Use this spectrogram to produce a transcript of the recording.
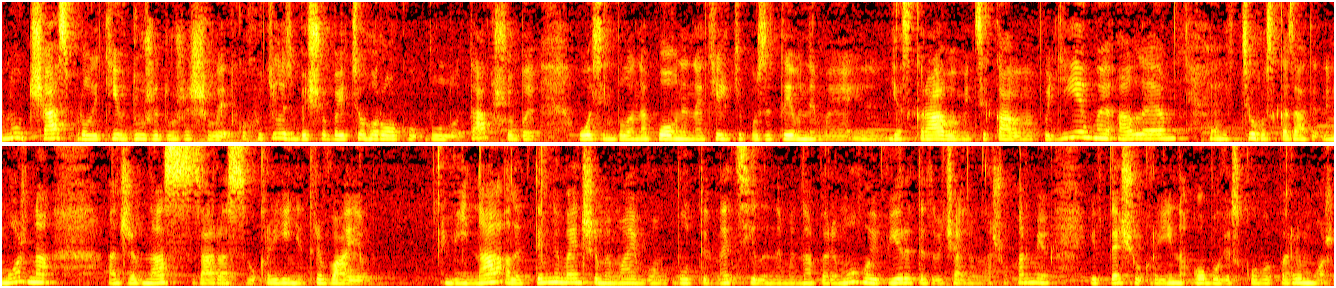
Ну, час пролетів дуже-дуже швидко. Хотілося б, щоб і цього року було так, щоб осінь була наповнена тільки позитивними, е, яскравими, цікавими подіями, але е, цього сказати не можна, адже в нас зараз в Україні триває. Війна, але тим не менше ми маємо бути націленими на перемогу і вірити, звичайно, в нашу армію і в те, що Україна обов'язково переможе.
